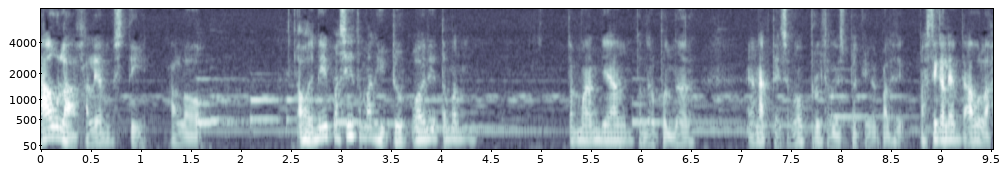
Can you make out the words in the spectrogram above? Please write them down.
tahu lah kalian mesti kalau oh ini pasti teman hidup oh ini teman teman yang benar-benar enak deh ngobrol dan lain sebagainya. Pasti, pasti kalian tahu lah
